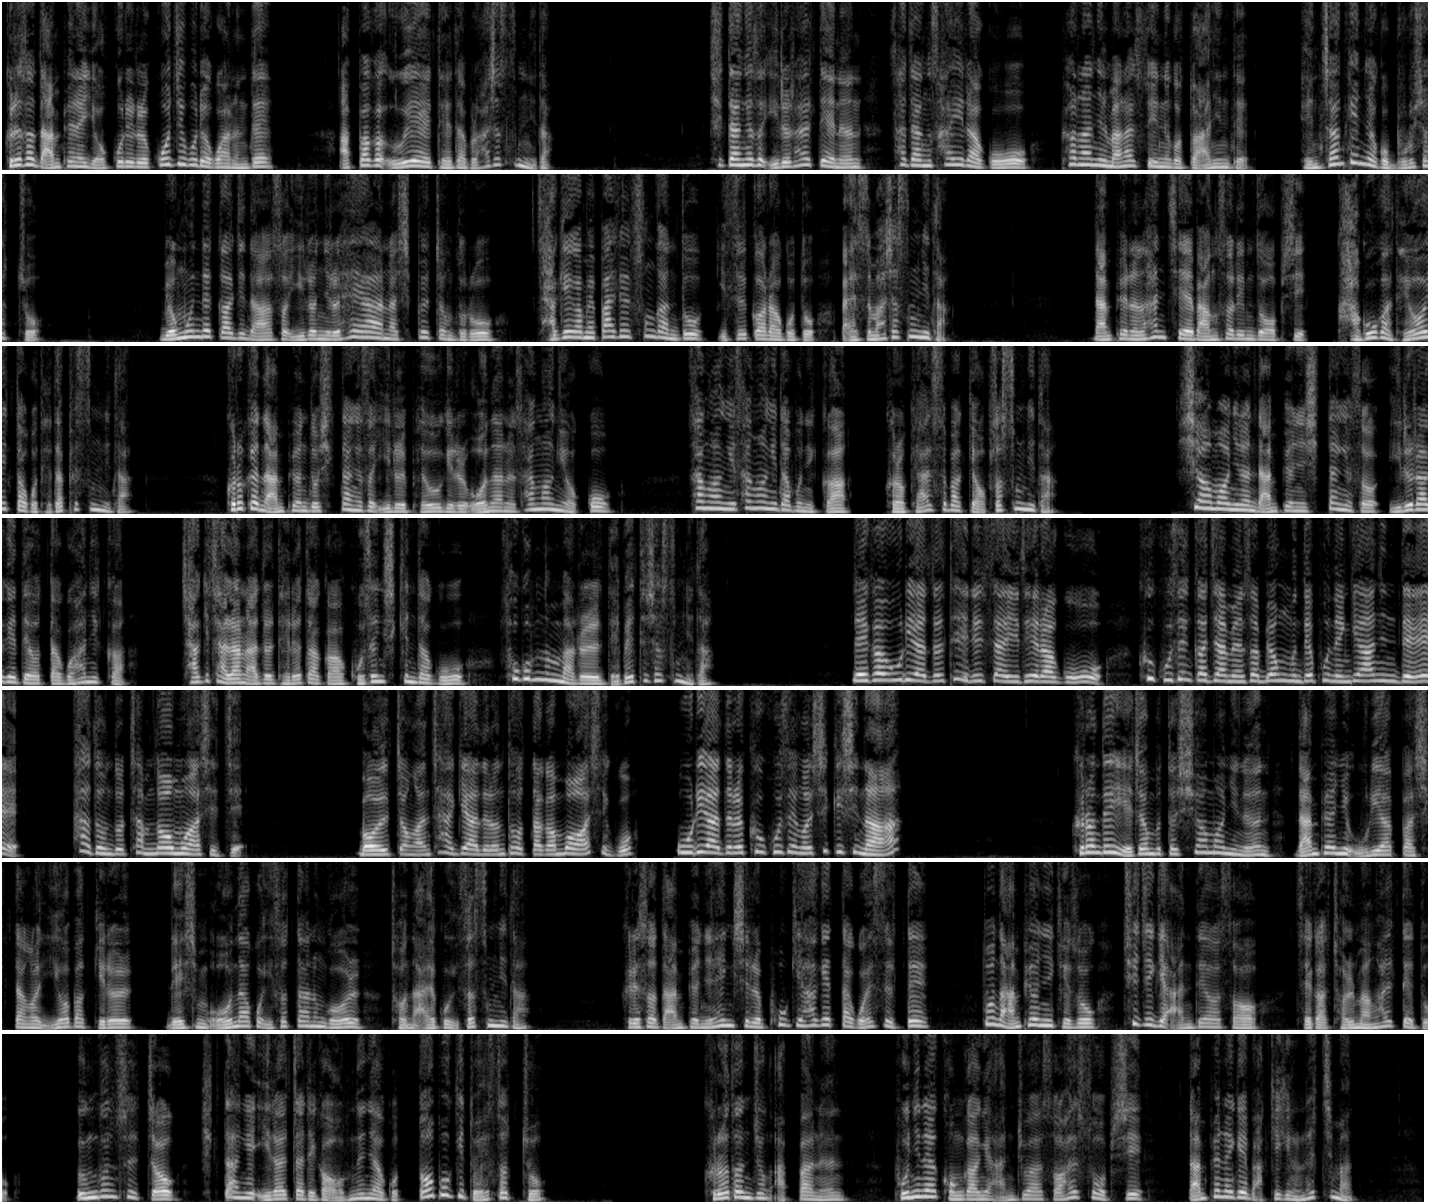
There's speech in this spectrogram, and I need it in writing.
그래서 남편의 옆구리를 꼬집으려고 하는데 아빠가 의외의 대답을 하셨습니다. 식당에서 일을 할 때는 사장 사이라고 편한 일만 할 수 있는 것도 아닌데 괜찮겠냐고 물으셨죠. 명문대까지 나와서 이런 일을 해야 하나 싶을 정도로 자괴감에 빠질 순간도 있을 거라고도 말씀하셨습니다. 남편은 한치의 망설임도 없이 각오가 되어 있다고 대답했습니다. 그렇게 남편도 식당에서 일을 배우기를 원하는 상황이었고 상황이 상황이다 보니까 그렇게 할 수밖에 없었습니다. 시어머니는 남편이 식당에서 일을 하게 되었다고 하니까 자기 잘난 아들 데려다가 고생시킨다고 속없는 말을 내뱉으셨습니다. 내가 우리 아들 대릴사이 되라고 그 고생까지 하면서 명문대 보낸 게 아닌데 사돈도 참 너무하시지. 멀쩡한 자기 아들은 뒀다가 뭐 하시고 우리 아들을 그 고생을 시키시나? 그런데 예전부터 시어머니는 남편이 우리 아빠 식당을 이어받기를 내심 원하고 있었다는 걸 전 알고 있었습니다. 그래서 남편이 행실을 포기하겠다고 했을 때 또 남편이 계속 취직이 안 되어서 제가 절망할 때도 은근슬쩍 식당에 일할 자리가 없느냐고 떠보기도 했었죠. 그러던 중 아빠는 본인의 건강이 안 좋아서 할 수 없이 남편에게 맡기기는 했지만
